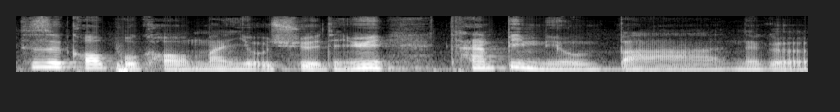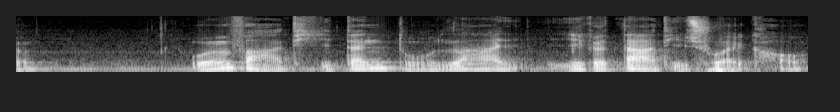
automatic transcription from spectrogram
这是高普考蛮有趣的点，因为他并没有把那个文法题单独拉一个大题出来考。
